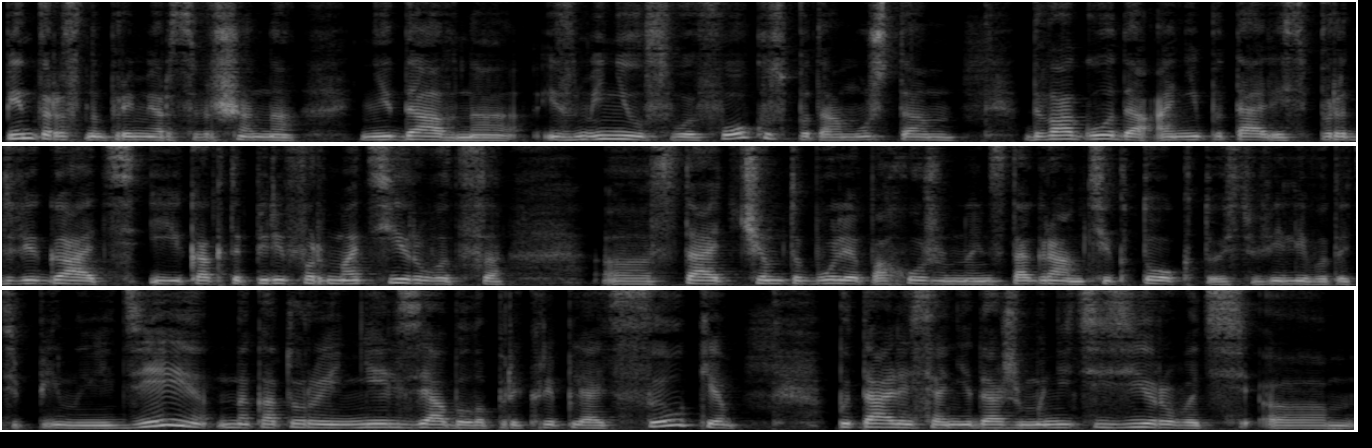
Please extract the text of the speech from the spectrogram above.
Pinterest, например, совершенно недавно изменил свой фокус, потому что два года они пытались продвигать и как-то переформатироваться стать чем-то более похожим на Инстаграм, ТикТок, то есть ввели вот эти пины идеи, на которые нельзя было прикреплять ссылки. Пытались они даже монетизировать э,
